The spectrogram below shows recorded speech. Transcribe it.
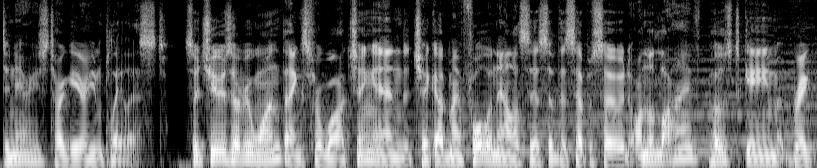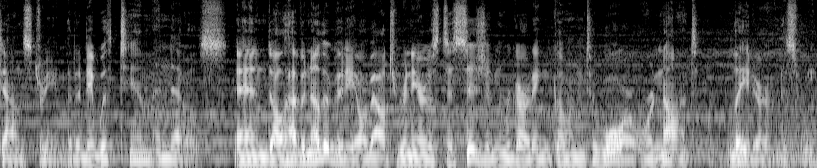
Daenerys Targaryen playlist. So, cheers, everyone. Thanks for watching, and check out my full analysis of this episode on the live post game breakdown stream that I did with Tim and Nettles. And I'll have another video about Rhaenyra's decision regarding going to war or not later this week.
